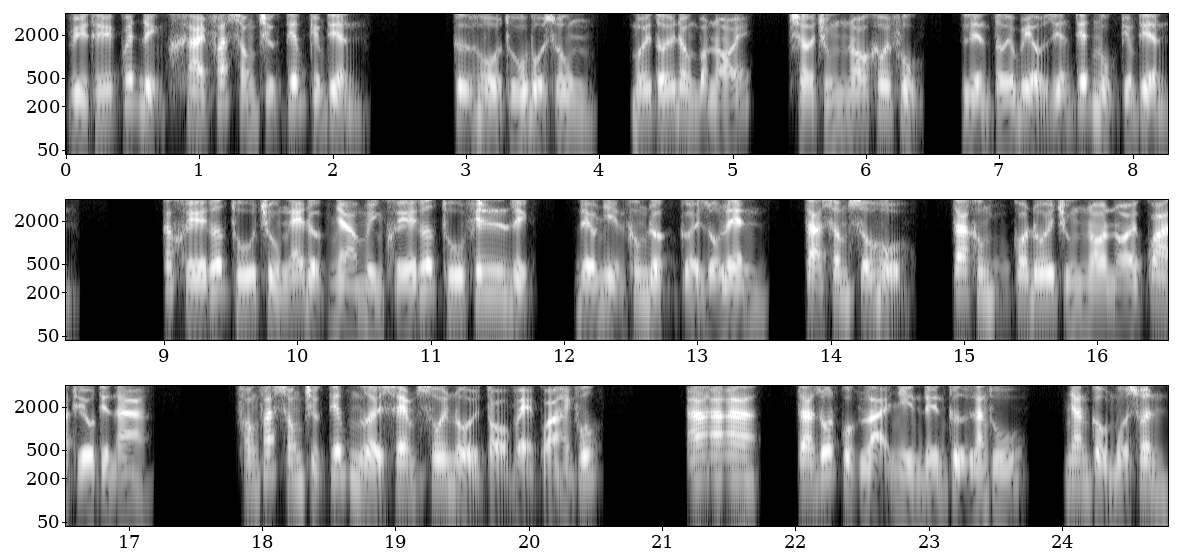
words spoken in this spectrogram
vì thế quyết định khai phát sóng trực tiếp kiếm tiền. Cự hổ thú bổ sung, mới tới đồng bọn nói, chờ chúng nó khôi phục, liền tới biểu diễn tiết mục kiếm tiền. Các khế ước thú chủ nghe được nhà mình khế ước thú phiên dịch, đều nhịn không được cười rộ lên, tạ sâm xấu hổ, ta không có đôi chúng nó nói qua thiếu tiền A. Phong phát sóng trực tiếp người xem sôi nổi tỏ vẻ quá hạnh phúc. A a a, ta rốt cuộc lại nhìn đến cự lang thú, nhan cầu mùa xuân.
